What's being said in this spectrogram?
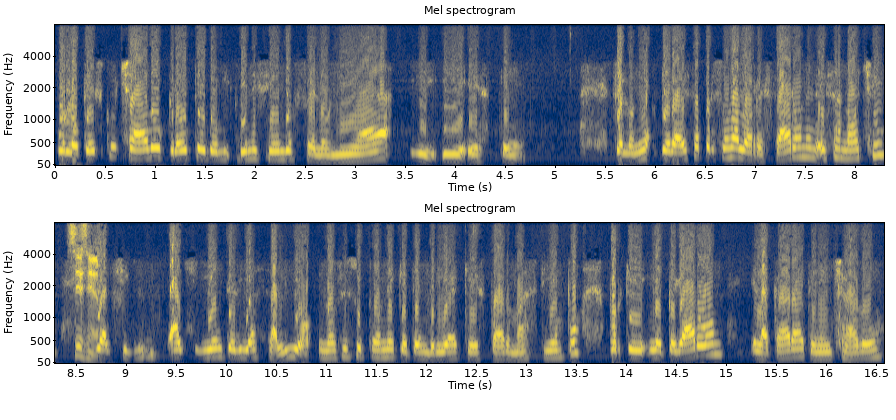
por lo que he escuchado, creo que viene siendo felonía y, y este pero a esa persona lo arrestaron en esa noche y al, al, siguiente día salió. No se supone que tendría que estar más tiempo porque me pegaron en la cara, tenía hinchado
